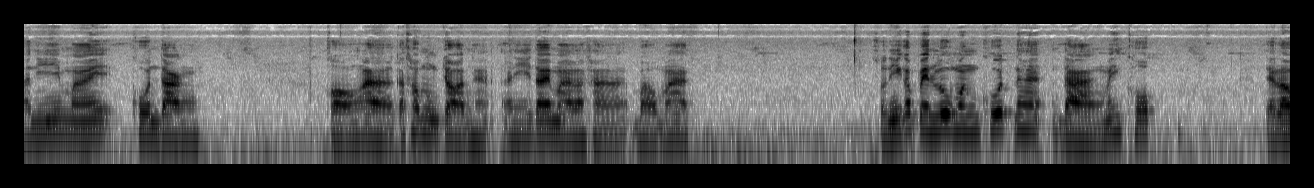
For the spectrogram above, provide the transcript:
อันนี้ไม้โคนดังของอกระท่อมลุงจรฮะ อันนี้ได้มาราคาเบามาก ส่วนนี้ก็เป็นลูกมังคุดนะฮะ ด่างไม่ครบ แต่เรา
